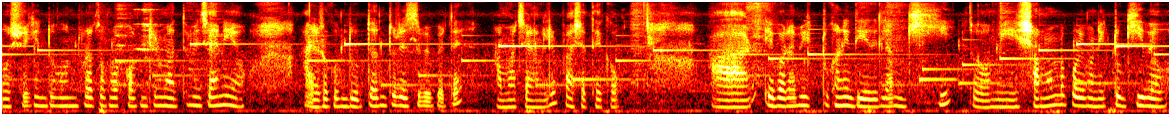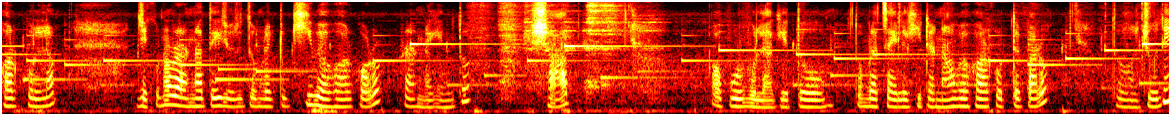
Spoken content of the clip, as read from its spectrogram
অবশ্যই কিন্তু বন্ধুরা তোমরা কমেন্টের মাধ্যমে জানিও। আর এরকম দুর্দান্ত রেসিপি পেতে আমার চ্যানেলের পাশে থেকো। আর এবার আমি একটুখানি দিয়ে দিলাম ঘি। তো আমি সামান্য পরিমাণে একটু ঘি ব্যবহার করলাম। যে কোনো রান্নাতেই যদি তোমরা একটু ঘি ব্যবহার করো, রান্না কিন্তু স্বাদ অপূর্ব লাগে। তো তোমরা চাইলে ঘিটা নাও ব্যবহার করতে পারো। তো যদি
